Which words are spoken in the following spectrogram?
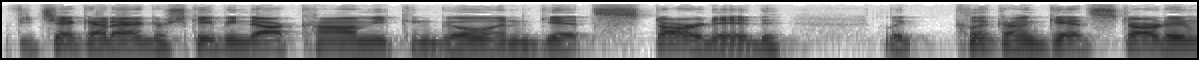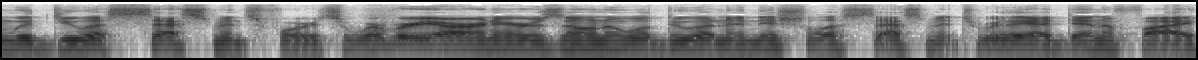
if you check out agriscaping.com, you can go and get started click on Get Started and we'll do assessments for you. So wherever you are in Arizona, we'll do an initial assessment to really identify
